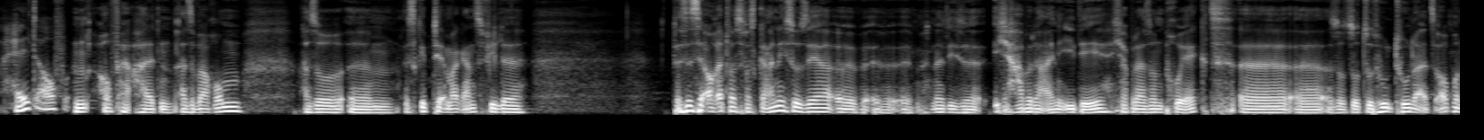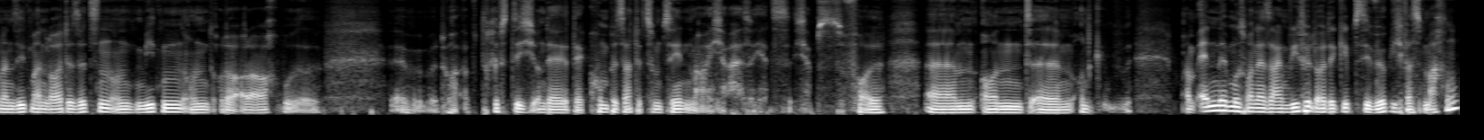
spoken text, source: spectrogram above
Hält auf? Hm, aufhalten. Also warum? Also ähm, es gibt ja immer ganz viele das ist ja auch etwas, was gar nicht so sehr, äh, äh, ne, diese, ich habe da eine Idee, ich habe da so ein Projekt, äh, äh, so, so zu tun, tun, als ob, und dann sieht man Leute sitzen und mieten und oder, oder auch äh, äh du triffst dich und der, der Kumpel sagte zum zehnten Mal, ich, also jetzt, ich hab's voll. Ähm, und, ähm, und am Ende muss man ja sagen, wie viele Leute gibt's, die wirklich was machen?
